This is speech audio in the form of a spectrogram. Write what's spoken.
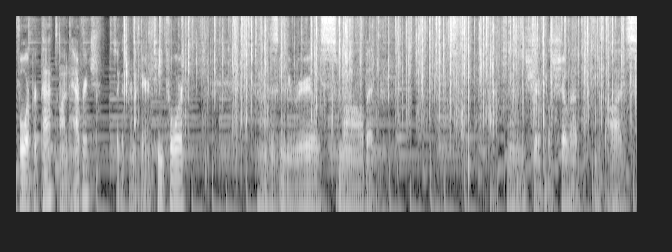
four per pack on average. So I guess we're not guaranteed four. Uh, this is going to be really small, but I'm not even sure if it'll show up these odds.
